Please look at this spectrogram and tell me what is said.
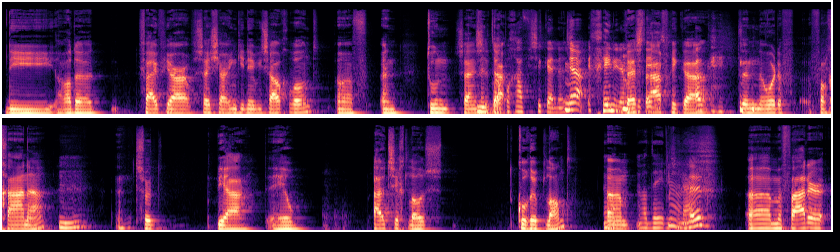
Die hadden vijf jaar of zes jaar in Guinea-Bissau gewoond. Uh, f- en toen zijn ze Met daar... topografische kennis? Ja. Geen idee wat het is. West-Afrika, ten noorden van Ghana. Mhm. Een soort, ja, heel uitzichtloos, corrupt land. Wat, Ehm, wat deden ze Ja, daar? leuk. Uh, mijn vader,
